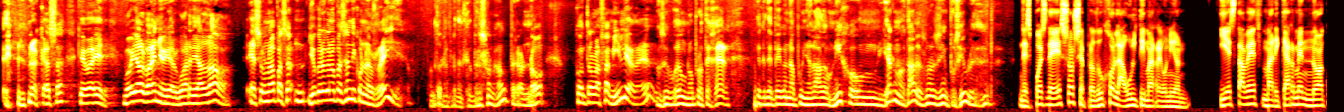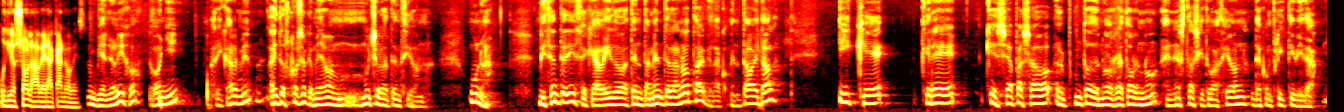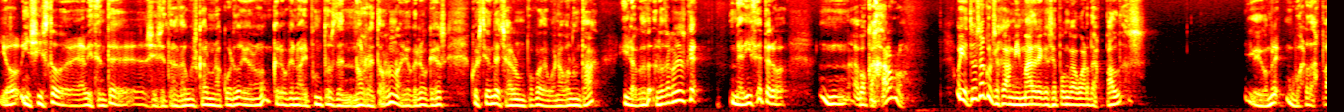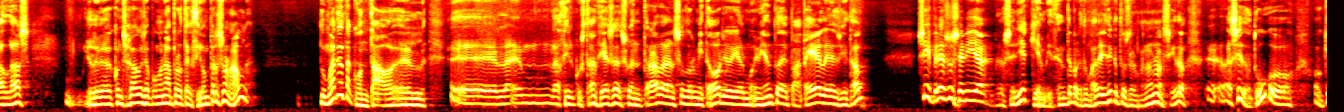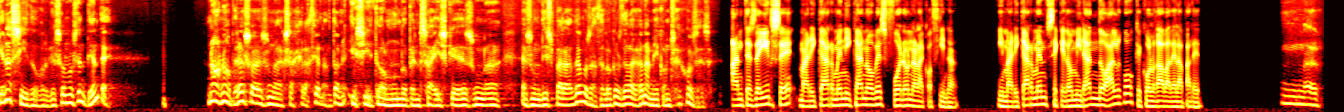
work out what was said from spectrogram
En una casa que va a ir, voy al baño y el guardia al lado. Eso no ha pasado, yo creo que no pasa ni con el rey. Contra una protección personal, pero no contra la familia. ¿eh? No se puede uno proteger de que te pegue una puñalada a un hijo, un yerno, tal, eso es imposible. ¿eh? Después de eso se produjo la última reunión. Y esta vez Mari Carmen no acudió sola a ver a Cánoves. Viene el hijo, Toñi, Mari Carmen. Hay dos cosas que me llaman mucho la atención. Una, Vicente dice que ha leído atentamente la nota, que la ha comentado y tal, y que cree que se ha pasado el punto de no retorno en esta situación de conflictividad. Yo insisto, eh, Vicente, si se trata de buscar un acuerdo, yo no, creo que no hay puntos de no retorno. Yo creo que es cuestión de echar un poco de buena voluntad. Y la, la otra cosa es que me dice, pero mm, a bocajarro. Oye, ¿tú has aconsejado a mi madre que se ponga guardaespaldas? Y yo digo, hombre, guardaespaldas, yo le he aconsejado que se ponga una protección personal. Tu madre te ha contado el, el, la, circunstancia esa de su entrada en su dormitorio y el movimiento de papeles y tal. Sí, pero eso sería. ¿Pero sería quién, Vicente? Porque tu madre dice que tus hermanos no han sido. Eh, ¿Has sido tú o, o quién has sido? Porque eso no se entiende. No, no, pero eso es una exageración, Antonio. Y si todo el mundo pensáis que es, una, es un disparate, pues haced lo que os dé la gana. Mi consejo es ese. Antes de irse, Mari Carmen y Cánoves fueron a la cocina y Mari Carmen se quedó mirando algo que colgaba de la pared.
